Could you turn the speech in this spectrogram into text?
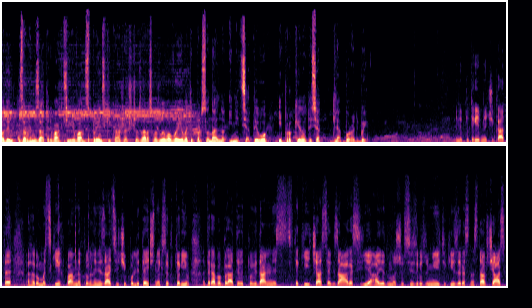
Один з організаторів акції Іван Спринський каже, що зараз важливо виявити персональну ініціативу і прокинутися для боротьби. Не потрібно чекати громадських певних організацій чи політичних секторів. Треба брати відповідальність в такий час, як зараз є. А я думаю, що всі зрозуміють, який зараз настав час.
